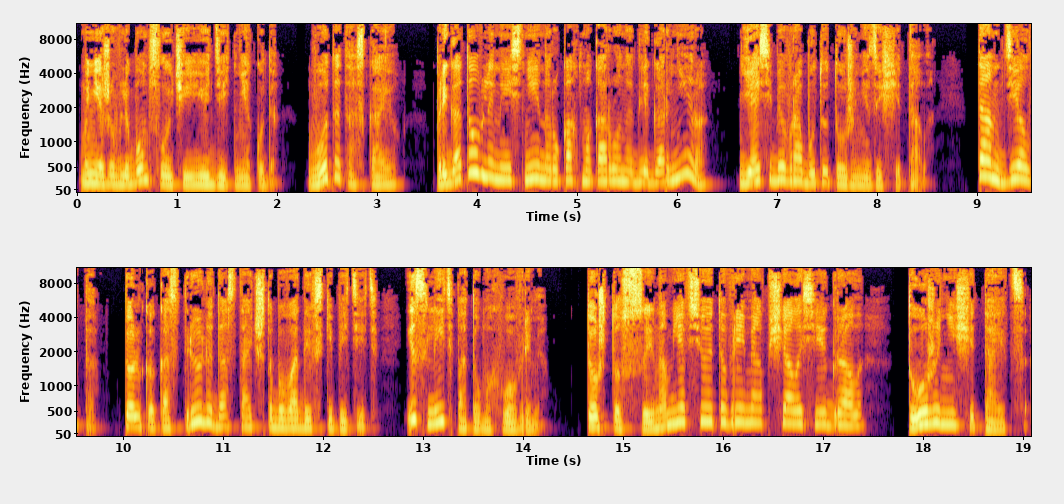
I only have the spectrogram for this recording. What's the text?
Мне же в любом случае ее деть некуда. Вот и таскаю. Приготовленные с ней на руках макароны для гарнира я себе в работу тоже не засчитала. Там дел-то только кастрюлю достать, чтобы воды вскипятить, и слить потом их вовремя. То, что с сыном я все это время общалась и играла, тоже не считается.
